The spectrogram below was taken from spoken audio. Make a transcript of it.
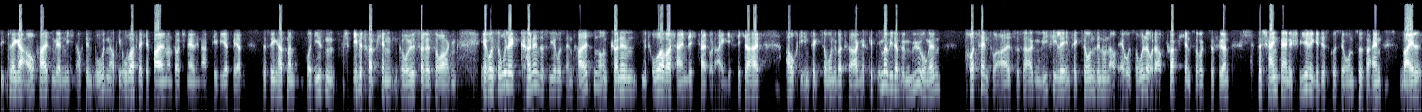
sich länger aufhalten, werden nicht auf den Boden, auf die Oberfläche fallen und dort schnell inaktiviert werden. Deswegen hat man vor diesen Schwebetröpfchen größere Sorgen. Aerosole können das Virus enthalten und können mit hoher Wahrscheinlichkeit oder eigentlich Sicherheit auch die Infektion übertragen. Es gibt immer wieder Bemühungen, prozentual zu sagen, wie viele Infektionen sind nun auf Aerosole oder auf Tröpfchen zurückzuführen. Das scheint mir eine schwierige Diskussion zu sein, weil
